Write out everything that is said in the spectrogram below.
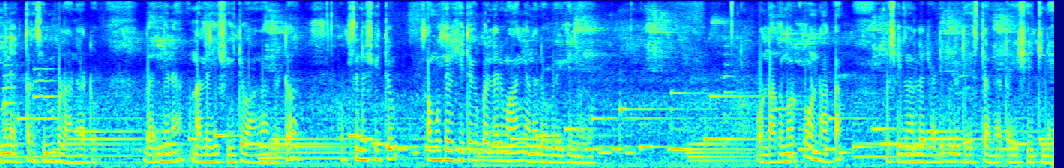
ഇങ്ങനെ ഇത്ര സിമ്പിളാണ് കേട്ടോ. ഇതാ ഇങ്ങനെ നല്ല ഈ ഷീറ്റ് വാങ്ങാൻ കേട്ടോ. പപ്സിന്റെ ഷീറ്റും സമൂസയുടെ ഷീറ്റൊക്കെ ഇപ്പോൾ എല്ലാവരും വാങ്ങിയാണല്ലോ ഉപയോഗിക്കുന്നത്. ഉണ്ടാക്കുന്നവർക്കും ഉണ്ടാക്കാം. പക്ഷേ ഇത് നല്ലൊരു അടിപൊളി ടേസ്റ്റാണ് കേട്ടോ ഈ ഷീറ്റിന്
